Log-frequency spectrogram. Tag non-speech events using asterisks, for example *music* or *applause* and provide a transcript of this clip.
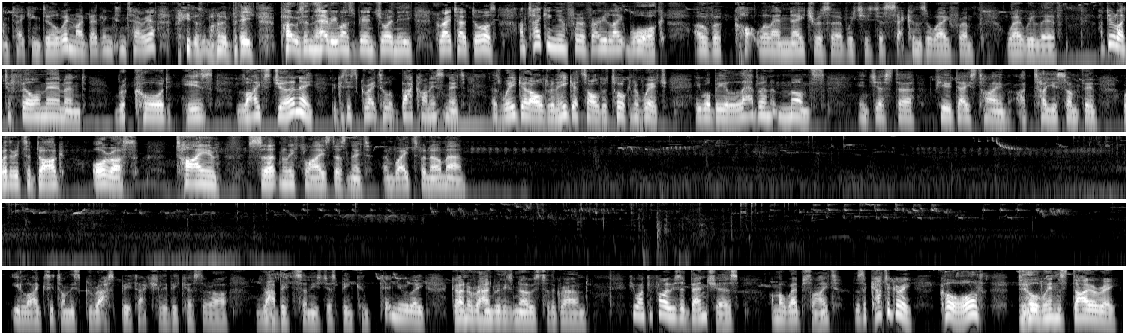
I'm taking Dilwyn, my Bedlington Terrier. *laughs* He doesn't want to be posing there. He wants to be enjoying the great outdoors. I'm taking him for a very late walk over Cotwall End Nature Reserve, which is just seconds away from where we live. I do like to film him and record his life's journey because it's great to look back on, isn't it? As we get older and he gets older, talking of which, he will be 11 months in just a few days' time. I tell you something, whether it's a dog or us, time certainly flies, doesn't it? And waits for no man. He likes it on this grass bit actually because there are rabbits and he's just been continually going around with his nose to the ground. If you want to follow his adventures on my website, there's a category called Dilwyn's Diary.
